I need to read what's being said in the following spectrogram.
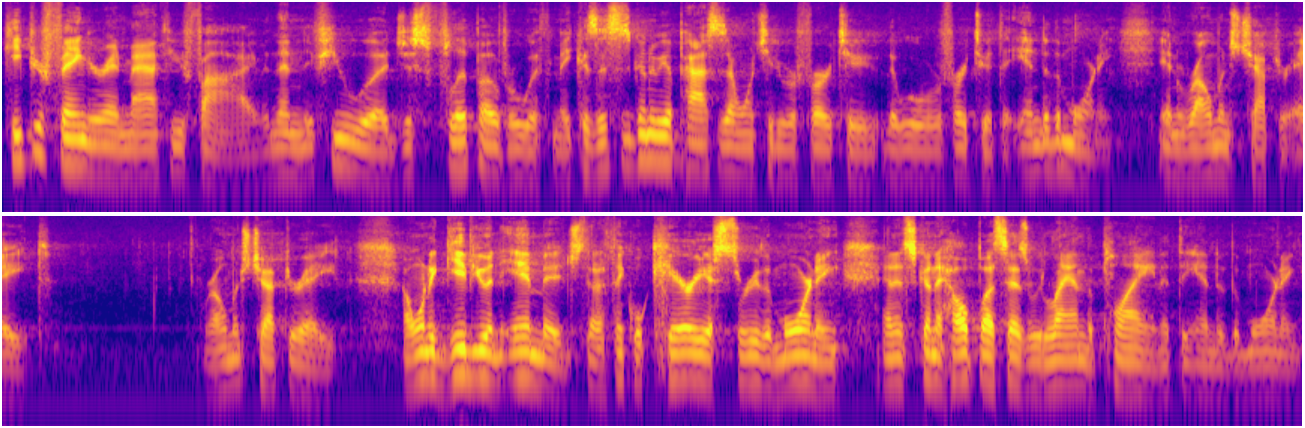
Keep your finger in Matthew 5, and then if you would, just flip over with me, because this is going to be a passage I want you to refer to, that we'll refer to at the end of the morning in Romans chapter 8. Romans chapter 8. I want to give you an image that I think will carry us through the morning, and it's going to help us as we land the plane at the end of the morning.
